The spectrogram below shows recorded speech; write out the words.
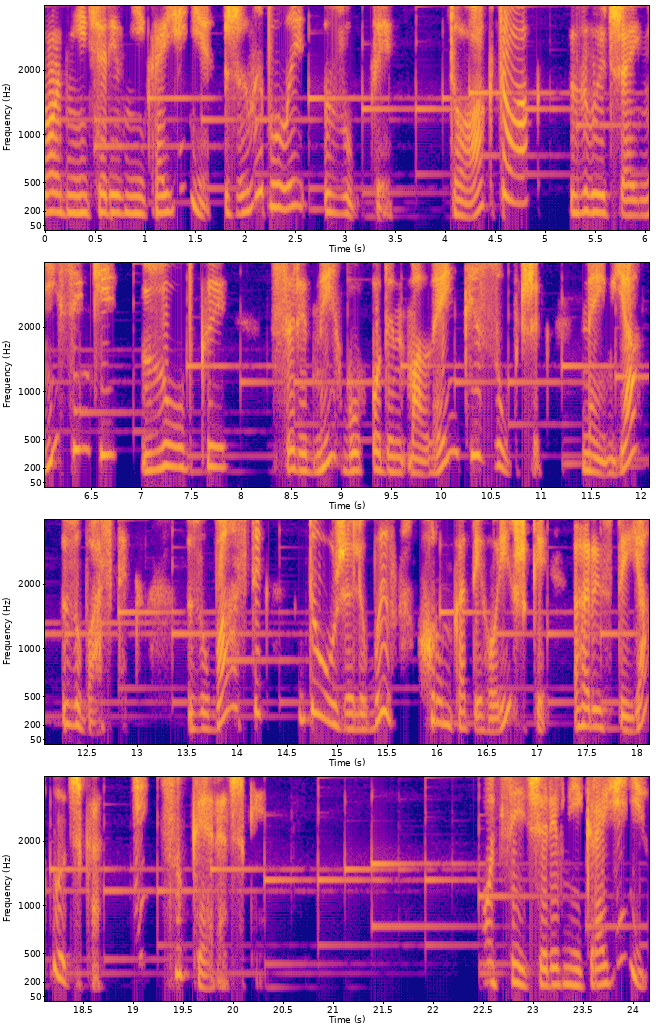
В одній чарівній країні жили були зубки. Так, так, звичайнісінькі зубки. Серед них був один маленький зубчик на ім'я Зубастик. Зубастик дуже любив хрумкати горішки, гризти яблучка і цукерочки. У цій чарівній країні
